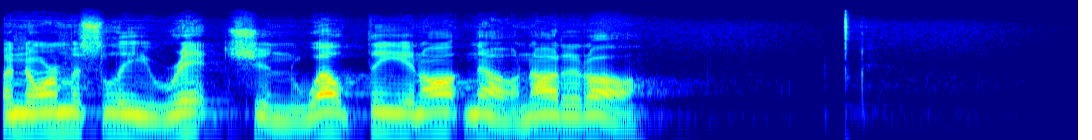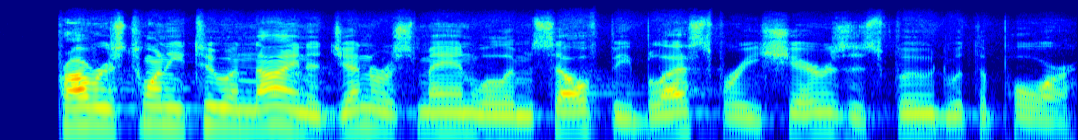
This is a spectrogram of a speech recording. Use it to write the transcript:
enormously rich and wealthy and all. No, not at all. Proverbs 22 and 9 A generous man will himself be blessed, for he shares his food with the poor.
